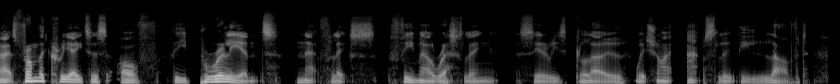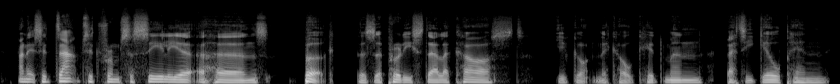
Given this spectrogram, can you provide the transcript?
Uh, it's from the creators of the brilliant Netflix female wrestling series Glow, which I absolutely loved. And it's adapted from Cecilia Ahern's book. There's a pretty stellar cast. You've got Nicole Kidman, Betty Gilpin,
